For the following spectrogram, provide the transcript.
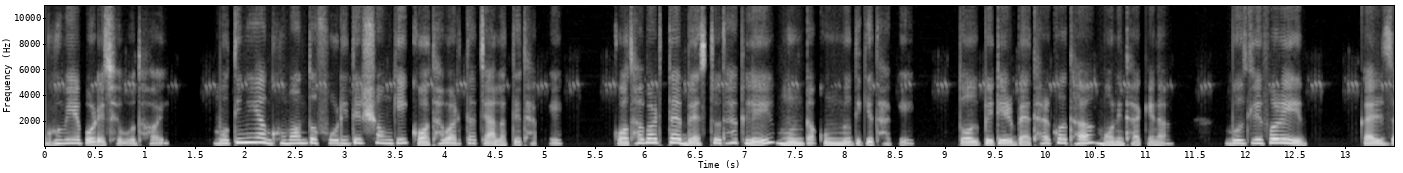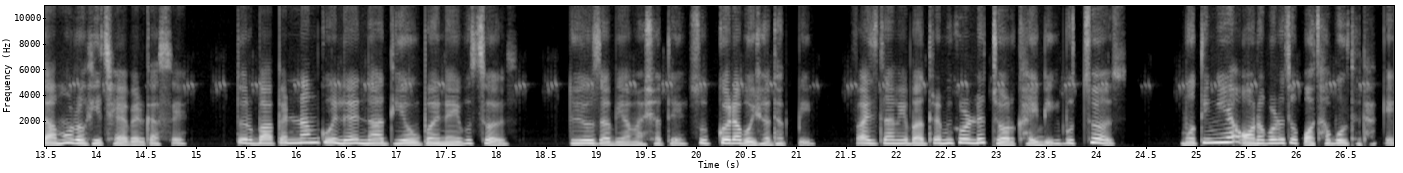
ঘুমিয়ে পড়েছে বোধ হয় মতি মিয়া ঘুমন্ত ফরিদের সঙ্গে কথাবার্তা চালাতে থাকে। কথাবার্তায় ব্যস্ত থাকলে মনটা অন্যদিকে থাকে। তলপেটের ব্যথার কথা মনে থাকে না। বুঝলি ফরিদ, কাল যামো রহিত সাহেবের কাছে। তোর বাপের নাম কইলে না দিয়ে উপায় নাই, বুঝছস? তুইও যাবি আমার সাথে, চুপ করে বইসা থাকবি। ফাইজলামি বাদরামি করলে চর খাইবি, বুঝছস? মতি মিয়া অনবরত কথা বলতে থাকে।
